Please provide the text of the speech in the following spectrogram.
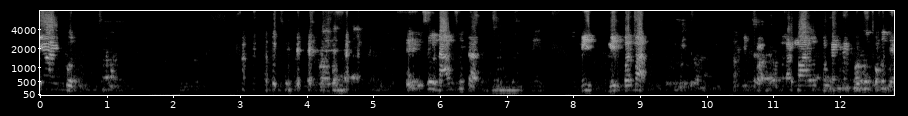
ક્યાં આવ્યો તું? શું નામ શું તારું મીત મીત પરમાર મિત્ર પરમાર હોય તો કઈ કઈ ખોટું થોડું છે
